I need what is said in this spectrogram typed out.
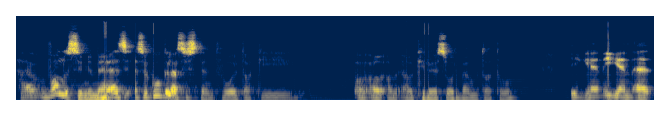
Hát valószínű, mert ez, ez a Google Assistant volt, aki, a, a, akiről szólt bemutató. Igen, igen, e,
